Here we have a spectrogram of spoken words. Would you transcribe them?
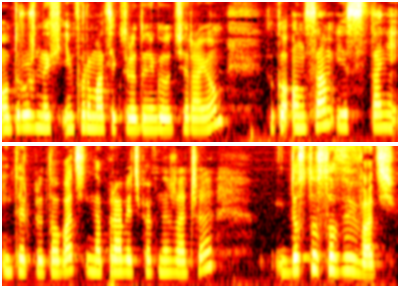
od różnych informacji, które do niego docierają, tylko on sam jest w stanie interpretować, naprawiać pewne rzeczy, dostosowywać.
